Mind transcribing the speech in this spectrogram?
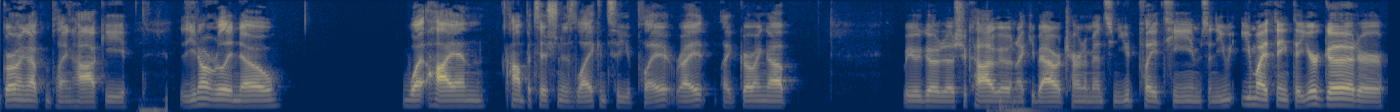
growing up and playing hockey, you don't really know what high end competition is like until you play it, right? Like growing up, we would go to Chicago and Nike Bauer tournaments, and you'd play teams, and you you might think that you're good or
